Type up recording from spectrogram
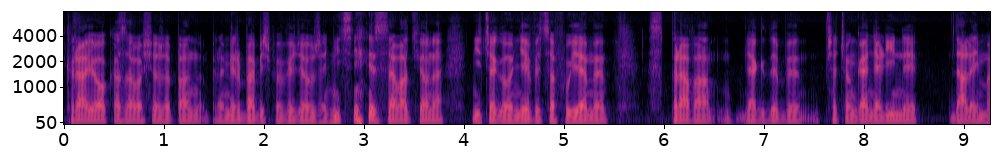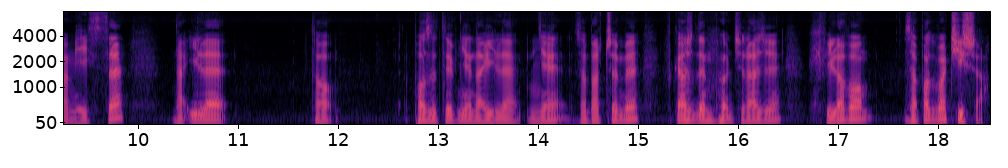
kraju, okazało się, że pan premier Babisz powiedział, że nic nie jest załatwione, niczego nie wycofujemy. Sprawa jak gdyby przeciągania liny dalej ma miejsce. Na ile to pozytywnie, na ile nie, zobaczymy. Każdym bądź razie chwilowo zapadła cisza.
